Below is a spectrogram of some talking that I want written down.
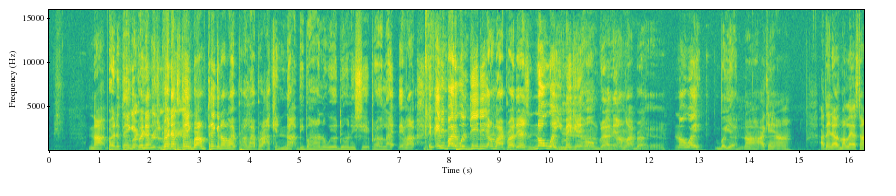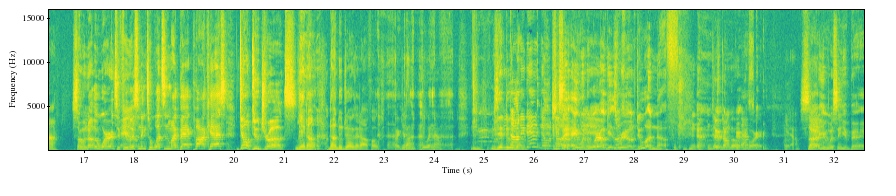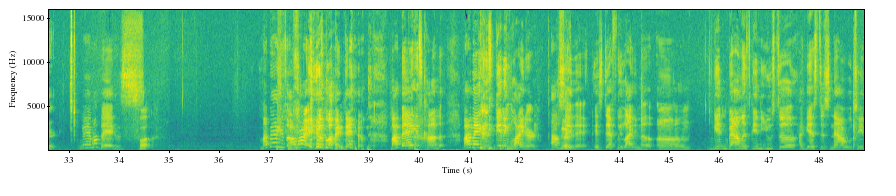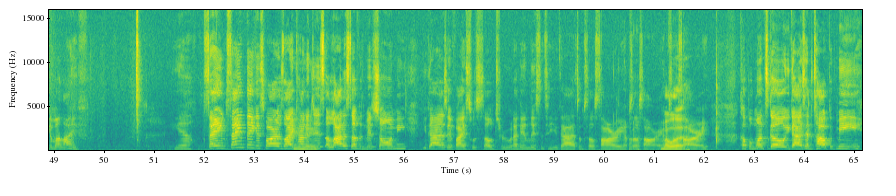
Nah, but the thing, Like but, the that, bro, that's the thing, bro. I'm thinking, I'm like, bro, like, bro, I cannot be behind the wheel doing this shit, bro. Like, if, like, if anybody would have did this, I'm like, bro, there's no way you making it home, goddamn. yeah, I'm like, bro, yeah. no way. But yeah, nah, I can't. Uh, uh I think that was my last time. So in other words, if you're listening to What's in My Bag podcast, don't do drugs. Yeah, don't don't do drugs at all, folks. Or just do enough. Just do thought he them. did do it. She said, "Hey, when the world gets real, do enough." Just don't go overboard. You know. Sadia, what's in your bag? man, my bag is Fuck. my bag is all right. like damn, my bag is kind of my bag is getting lighter. I'll say that it's definitely lighting up. Um, getting balanced, getting used to I guess this now routine of my life. Yeah, same same thing as far as like kind of mm-hmm. just a lot of stuff has been showing me. You guys' advice was so true, and I didn't listen to you guys. I'm so sorry. I'm so sorry. I'm About so what? sorry. A couple months ago, you guys had to talk with me.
